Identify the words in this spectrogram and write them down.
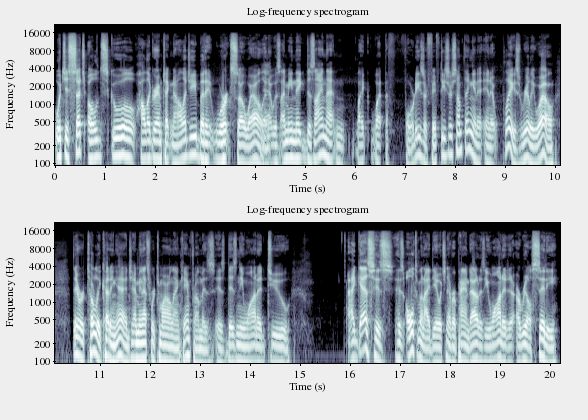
which is such old school hologram technology, but it works so well. And it was, I mean, they designed that in like what the 40s or 50s or something, and it and it plays really well. They were totally cutting edge. I mean, that's where Tomorrowland came from. Is is Disney wanted to. I guess his his ultimate idea, which never panned out, is he wanted a real city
